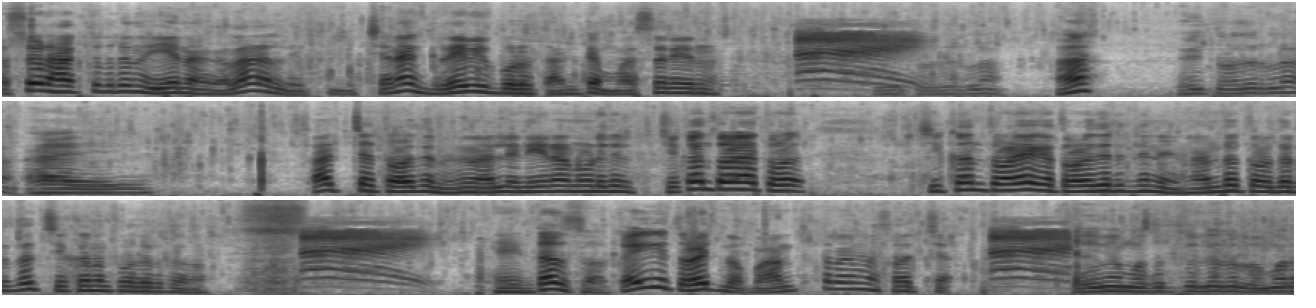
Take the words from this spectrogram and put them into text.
ಮೊಸರು ಹಾಕಿದ್ರಿಂದ ಏನಾಗಲ್ಲ ಅಲ್ಲಿ ಚೆನ್ನಾಗಿ ಗ್ರೇವಿ ಬರುತ್ತೆ ಅಂಟೆ ಮೊಸರು ಏನು ಹಾಂ ಸ್ವಚ್ಛ ತೊಳೆದಿರಿ ನಾನು. ಅಲ್ಲಿ ನೀರಾಗ ನೋಡಿದ್ರೆ ಚಿಕನ್ ತೊಳೆ ತೊಳೆ ಚಿಕನ್ ತೊಳೆಗೆ ತೊಳೆದಿರ್ತೀನಿ. ನಂದು ತೊಳೆದಿರ್ತದೆ ಚಿಕನ್ ತೊಳೆದಿರ್ತದೆ. ಎಂಥದ್ದು ಸ್ವ ಕೈಗೆ ತೊಳಿತೀನಪ್ಪ ಅಂತಾರೆ ಸ್ವಚ್ಛ. ಮೊಸರು ಚೆಲ್ಲದಲ್ಲ ಮರ?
